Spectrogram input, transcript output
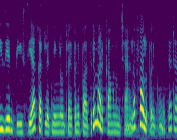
ஈஸி அண்ட் டேஸ்டியாக கட்லெட் நீங்களும் ட்ரை பண்ணி பார்த்துட்டு மறக்காமல் நம்ம சேனலில் ஃபாலோ பண்ணிக்கோங்க டாட்டா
